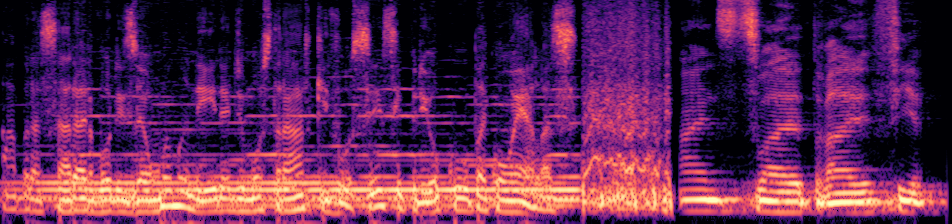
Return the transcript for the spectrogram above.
Abraçar árvores é uma maneira de mostrar que você se preocupa com elas. 1, 2, 3, 4.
